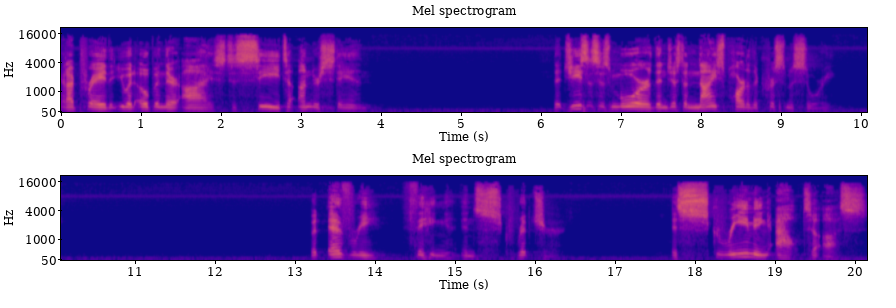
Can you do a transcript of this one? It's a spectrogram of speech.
God, I pray that you would open their eyes to see, to understand that Jesus is more than just a nice part of the Christmas story. But everything in Scripture is screaming out to us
